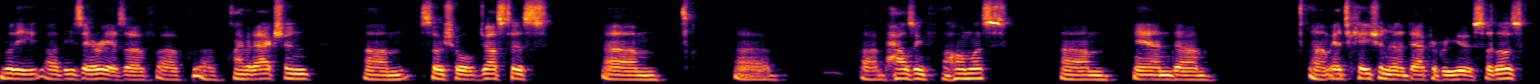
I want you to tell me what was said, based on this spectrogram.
really uh, these areas of, of, climate action, um, social justice, um, uh, uh, housing for the homeless, um, and um, um, education and adaptive reuse. So those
